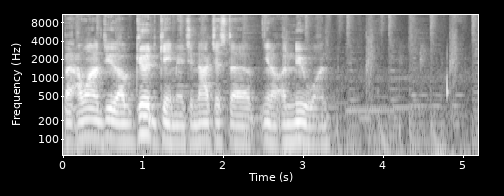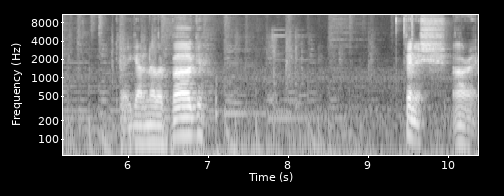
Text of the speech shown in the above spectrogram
but I want to do a good game engine, not just a, you know, a new one. Okay, got another bug. Finish. Alright.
